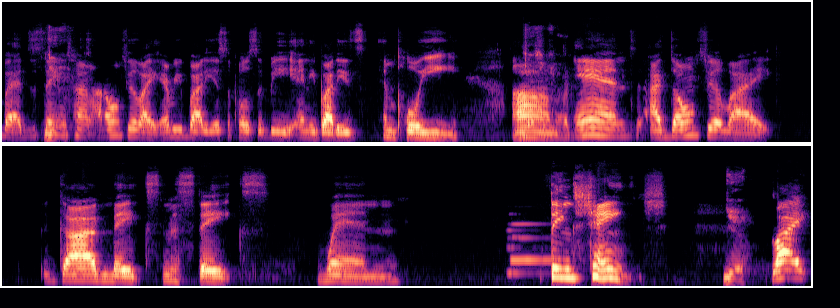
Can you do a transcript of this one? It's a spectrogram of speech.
but at the yeah, same time i don't feel like everybody is supposed to be anybody's employee. Um and i don't feel like god makes mistakes when things change. Yeah, like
